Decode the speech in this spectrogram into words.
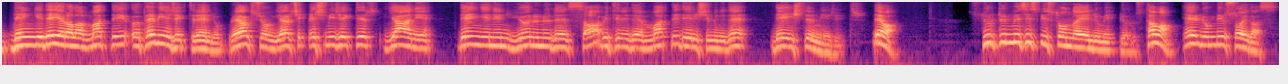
dengede yer alan maddeyi öpemeyecektir helyum. Reaksiyon gerçekleşmeyecektir. Yani dengenin yönünü de sabitini de madde derişimini de değiştirmeyecektir. Devam. Sürtünmesiz pistonda helyum ekliyoruz. Tamam. Helyum bir soy gaz.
